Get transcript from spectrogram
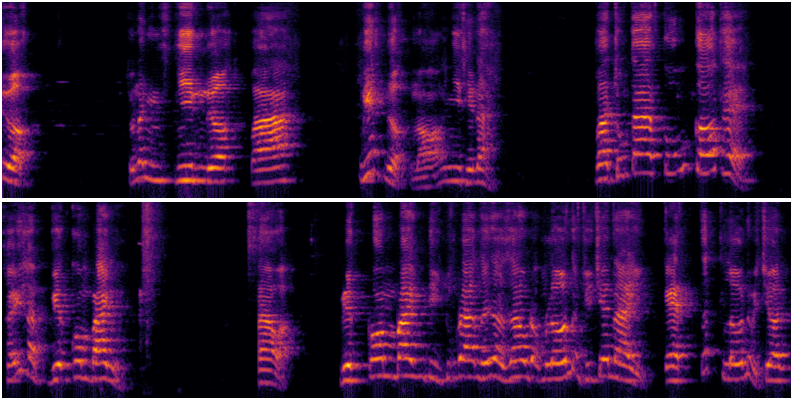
được, chúng ta nhìn được và biết được nó như thế nào. Và chúng ta cũng có thể thấy là việc Vietcombank. Sao ạ? Vietcombank thì chúng ta thấy là dao động lớn ở phía trên này, kẹt rất lớn ở phía trên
